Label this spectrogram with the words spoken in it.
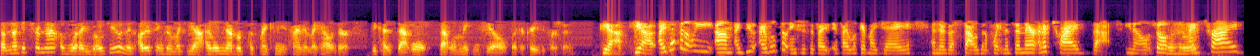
some nuggets from that of what I will do, and then other things I'm like, yeah, I will never put my commute time in my calendar because that will that will make me feel like a crazy person. Yeah, yeah. I definitely um I do I will feel anxious if I if I look at my day and there's a thousand appointments in there and I've tried that, you know. So mm-hmm. I've tried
